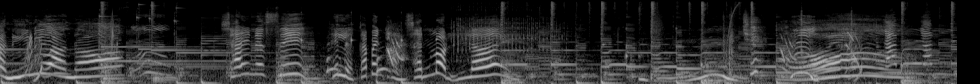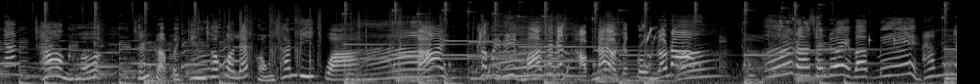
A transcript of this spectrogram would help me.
นแค่นี้เนี่ยนะ ใช่นะสิ ที่เหลือก็เป็นของฉันหมดเลยอ๋อช่างเหอะ ฉันกลับไปกินช็อกโกแลตของฉันดีกว่า ใช่ ถ้าไม่รีบมาฉันจะขับนายออกจากกลุ่มแล้วนะเออรอฉันด้วยบับบี้อ้ำย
